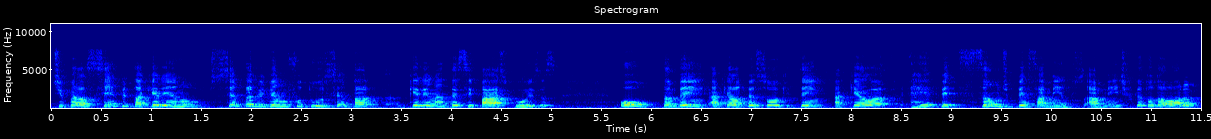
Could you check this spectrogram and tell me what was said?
tipo ela sempre tá querendo, sempre tá vivendo o futuro, sempre tá querendo antecipar as coisas. Ou também aquela pessoa que tem aquela repetição de pensamentos, a mente fica toda hora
